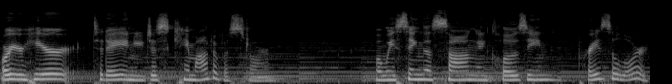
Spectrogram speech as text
Or you're here today and you just came out of a storm. When we sing this song in closing, praise the Lord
